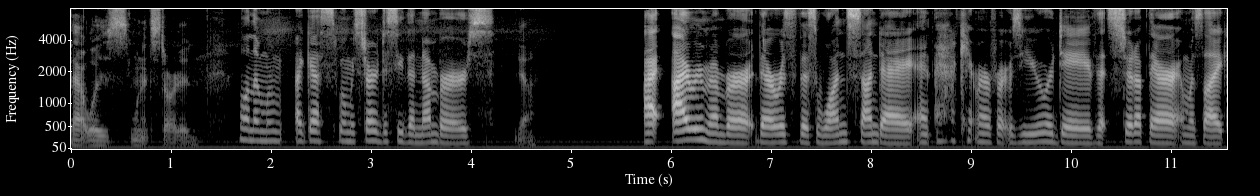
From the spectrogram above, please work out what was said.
That was when it started. well, then when, I guess when we started to see the numbers, Yeah. I, I remember there was this one Sunday, and I can't remember if it was you or Dave that stood up there and was like,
